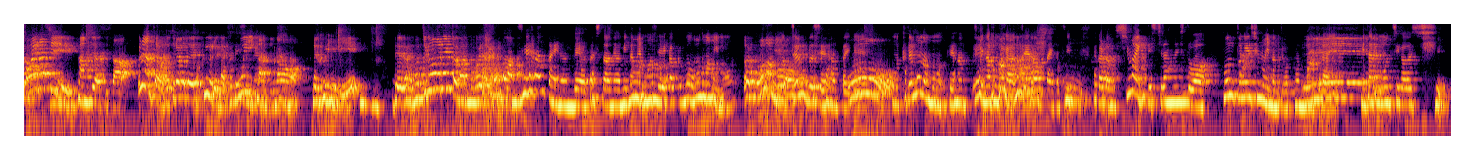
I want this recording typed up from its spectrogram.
可愛らしい感じやしさ、ウランちゃんはどちらかというとクールなかっこいい感じの、なんか雰囲気？で、間違われるかなと思いながら、正反対なんで、私と姉は見た目も性格も好みも、あ、好みのもう全部正反対で、もう食べ物も正反、好きなものが正反対だし、だから多分姉妹って知らない人は、本当に姉妹なんてわかんないくらい、えー。見た目も違うし、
